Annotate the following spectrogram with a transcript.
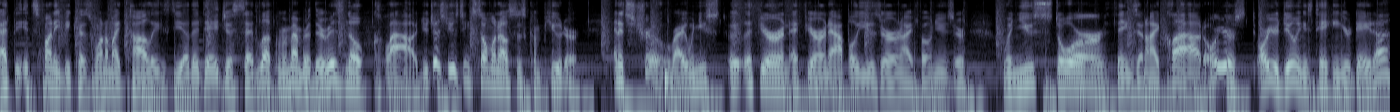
at the, it's funny because one of my colleagues the other day just said, "Look, remember there is no cloud. You're just using someone else's computer." And it's true, right? When you uh, if you're an if you're an Apple user or an iPhone user, when you store things in iCloud, all you're all you're doing is taking your data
